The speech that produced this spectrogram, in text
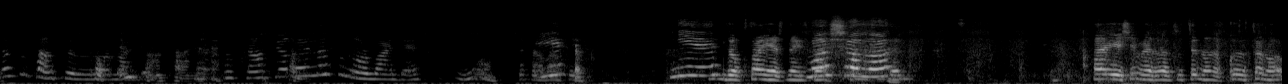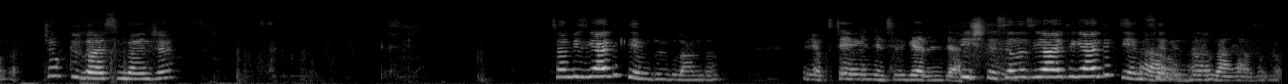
Nasıl tansiyonun Top değil mi şu an tane? Tansiyonları nasıl normalde? İyi. İyi. Niye? 90 yaşındayız. Maşallah. Her yaşım herhalde tutunarak kurtan oldu. Çok güzelsin bence. Sen biz geldik diye mi duygulandın? Yok sevindim siz gelince. İşte sana ziyarete geldik diye mi Sağ olun, sevindin? Allah razı olsun.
